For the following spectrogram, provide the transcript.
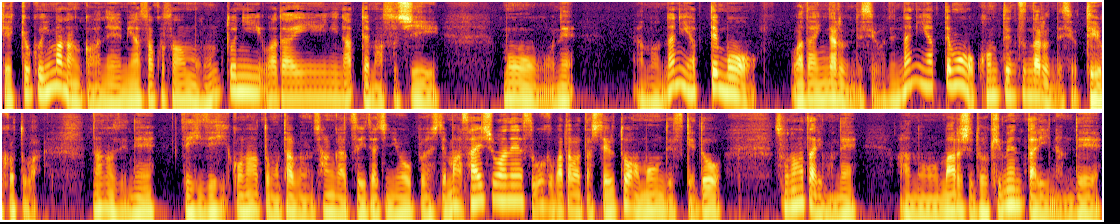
結局今なんかはね宮迫さんはもう本当に話題になってますしもうねあの何やっても話題になるんですよ。で何やってもコンテンツになるんですよ。っていうことは。なのでねぜひぜひこの後も多分3月1日にオープンしてまあ最初はねすごくバタバタしてるとは思うんですけどその辺りもねあのある種ドキュメンタリーなんで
